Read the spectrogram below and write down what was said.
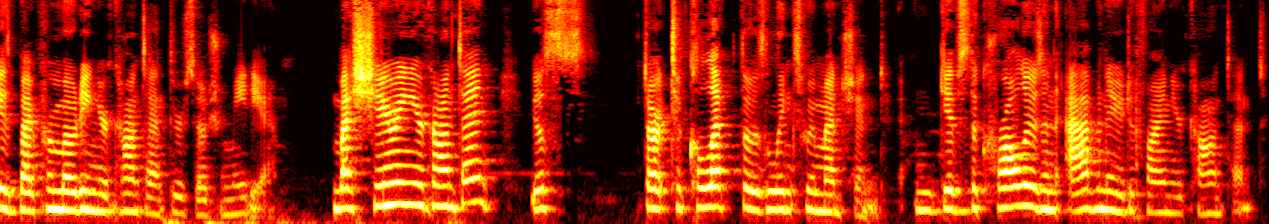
is by promoting your content through social media. By sharing your content, you'll start to collect those links we mentioned and gives the crawlers an avenue to find your content.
